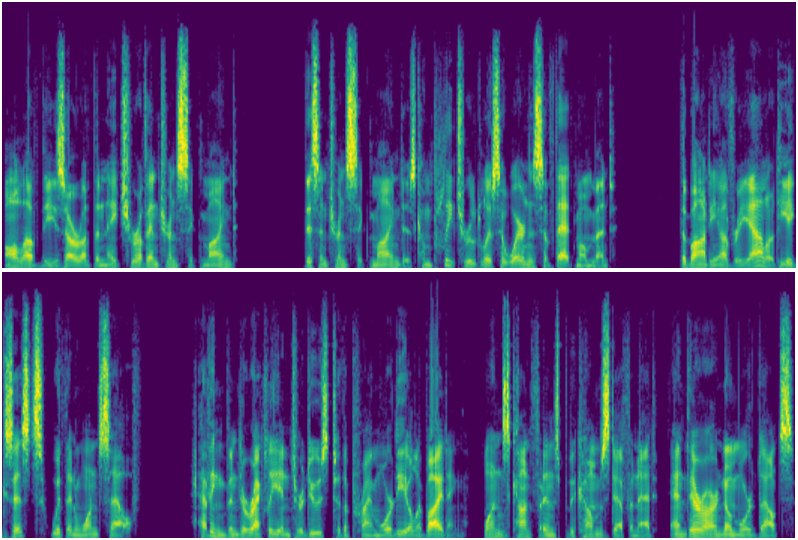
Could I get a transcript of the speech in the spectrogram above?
All of these are of the nature of intrinsic mind, this intrinsic mind is complete rootless awareness of that moment. The body of reality exists within oneself. Having been directly introduced to the primordial abiding, one's confidence becomes definite, and there are no more doubts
